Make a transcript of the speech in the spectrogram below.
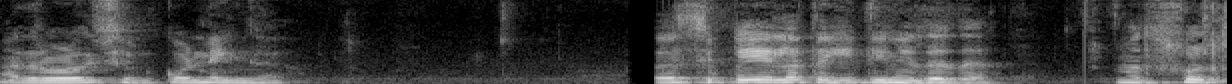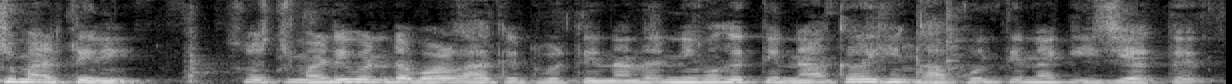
ಅದ್ರೊಳಗೆ ಚೆಲ್ಕೊಂಡು ಹಿಂಗೆ. ಸಿಪ್ಪೆ ಎಲ್ಲ ತೆಗಿತೀನಿ ಇದ್ದದ ಮತ್ತು ಸ್ವಚ್ಛ ಮಾಡ್ತೀನಿ. ಸ್ವಚ್ಛ ಮಾಡಿ ಒಂದು ಡಬ್ಬೊಳಗೆ ಹಾಕಿಟ್ಬಿಡ್ತೀನಿ. ಅಂದ್ರೆ ನಿಮಗೆ ತಿನ್ನಾಕ ಹಿಂಗೆ ಹಾಕೊಂಡು ತಿನ್ನಕ್ಕೆ ಈಜಿ ಆಗ್ತೈತೆ.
